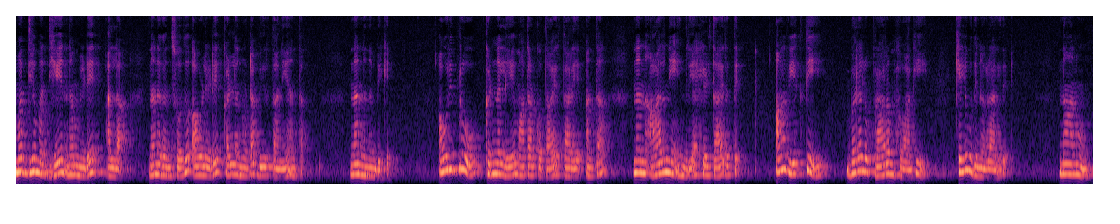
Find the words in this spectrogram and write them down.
ಮಧ್ಯ ಮಧ್ಯೆ ನಮ್ಮೆಡೆ ಅಲ್ಲ, ನನಗನ್ಸೋದು ಅವಳೆಡೆ ಕಳ್ಳ ನೋಟ ಬೀರ್ತಾನೆ ಅಂತ. ನನ್ನ ನಂಬಿಕೆ. ಅವರಿಬ್ಬರು ಕಣ್ಣಲ್ಲೇ ಮಾತಾಡ್ಕೋತಾ ಇರ್ತಾರೆ ಅಂತ ನನ್ನ ಆರನೇ ಇಂದ್ರಿಯ ಹೇಳ್ತಾ ಇರುತ್ತೆ. ಆ ವ್ಯಕ್ತಿ ಬರಲು ಪ್ರಾರಂಭವಾಗಿ ಕೆಲವು ದಿನಗಳಾಗಿದೆ. ನಾನು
